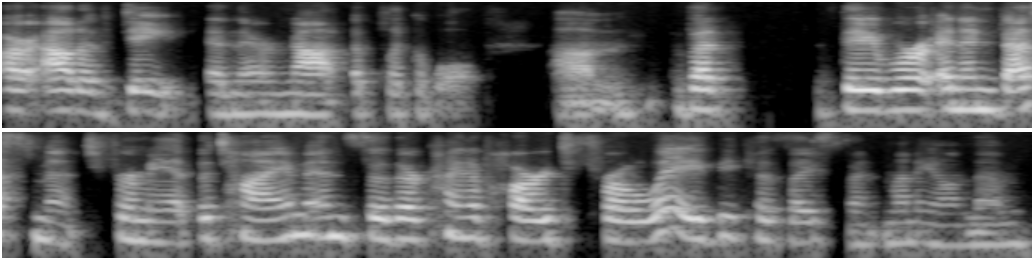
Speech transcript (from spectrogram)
are out of date and they're not applicable. Um, but they were an investment for me at the time. And so they're kind of hard to throw away because I spent money on them.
